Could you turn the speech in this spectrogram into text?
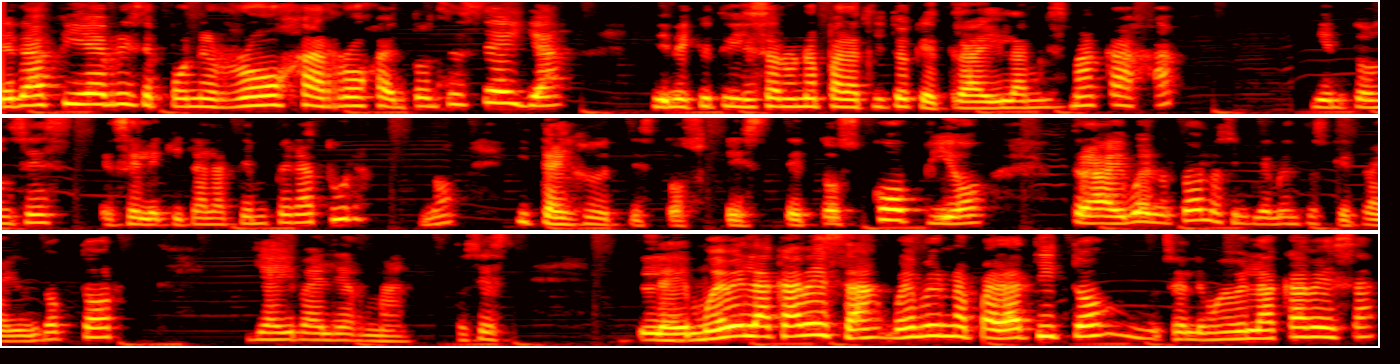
Le da fiebre y se pone roja, roja. Entonces ella tiene que utilizar un aparatito que trae la misma caja y entonces se le quita la temperatura, ¿no? Y trae su estetoscopio, trae, bueno, todos los implementos que trae un doctor, y ahí va el hermano. Entonces, le mueve la cabeza, mueve un aparatito, se le mueve la cabeza,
